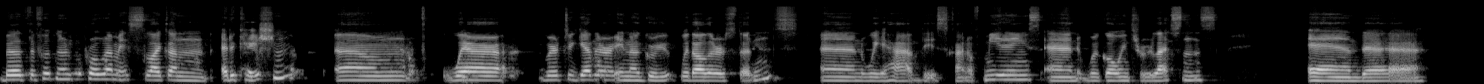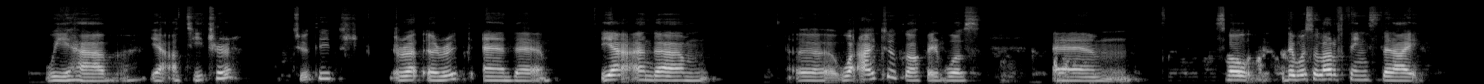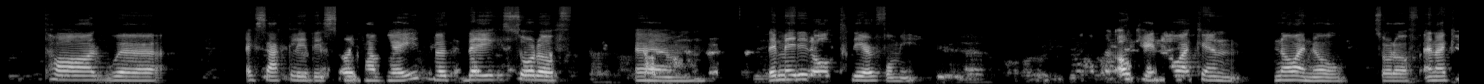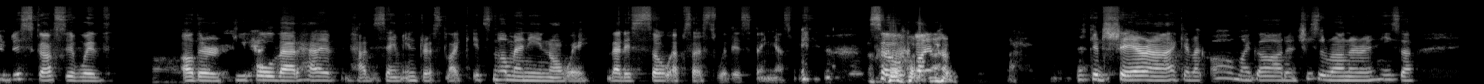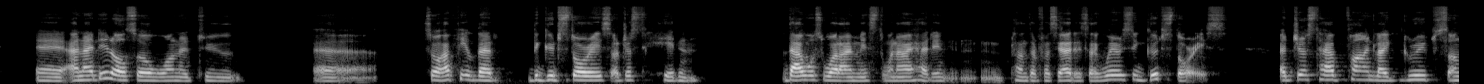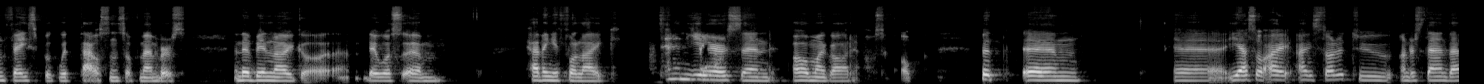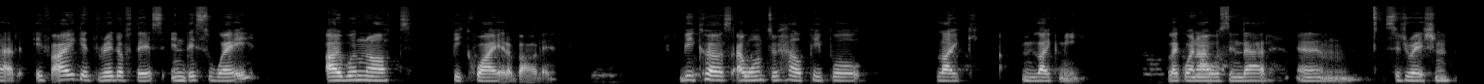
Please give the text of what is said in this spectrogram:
but the Foot Nerd program is like an education um, where we're together in a group with other students and we have these kind of meetings and we're going through lessons. And uh, we have yeah a teacher to teach Ruth and uh, yeah and um, uh, what I took off it was um, so there was a lot of things that I thought were exactly this sort of way, but they sort of um, they made it all clear for me. Okay, now I can, now I know, sort of, and I could discuss it with other people that have had the same interest. Like it's not many in Norway that is so obsessed with this thing as me. so I could share and I can like, oh my god, and she's a runner and he's a, uh, and I did also wanted to, uh, so I feel that the good stories are just hidden. That was what I missed when I had in plantar fasciitis. Like, where is the good stories? I just have found like groups on Facebook with thousands of members, and they've been like, uh, there was um, having it for like ten years, and oh my god, I was like, oh, but um, uh, yeah, so I, I started to understand that if I get rid of this in this way, I will not be quiet about it because I want to help people like like me, like when I was in that um, situation,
